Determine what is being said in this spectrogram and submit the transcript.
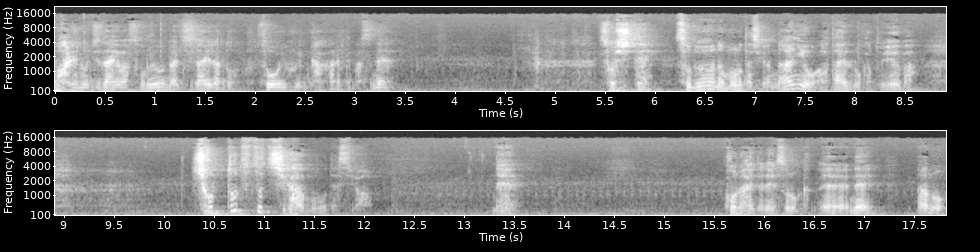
わりの時代はそのような時代だとそういうふうに書かれてますね。そしてそのような者たちが何を与えるのかといえばちょっとずつ違うものですよ。ね。この間ねその、えー、ねあの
